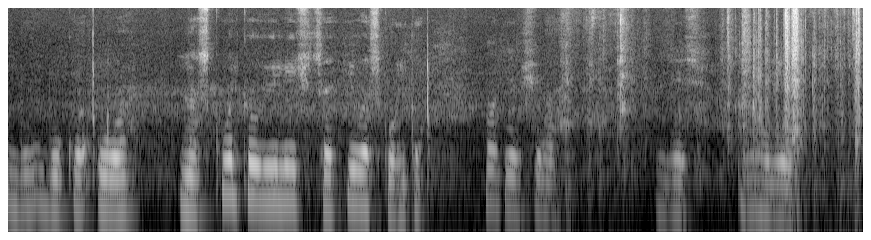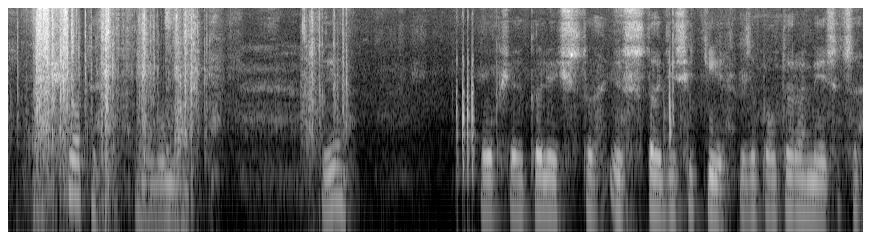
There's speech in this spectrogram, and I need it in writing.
буква О. Насколько увеличится и во сколько. Вот я вчера здесь проводил счеты на бумажке. И общее количество из 110 за полтора месяца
